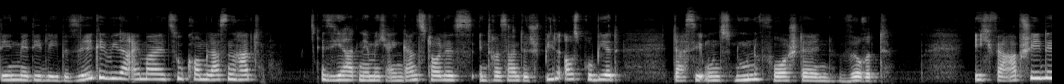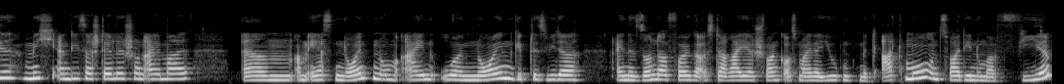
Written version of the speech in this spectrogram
den mir die liebe Silke wieder einmal zukommen lassen hat. Sie hat nämlich ein ganz tolles, interessantes Spiel ausprobiert, das sie uns nun vorstellen wird. Ich verabschiede mich an dieser Stelle schon einmal. Ähm, am 1.9. um 1.09 Uhr gibt es wieder eine Sonderfolge aus der Reihe Schwank aus meiner Jugend mit Atmo, und zwar die Nummer 4.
